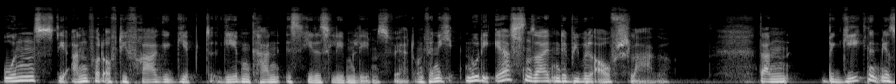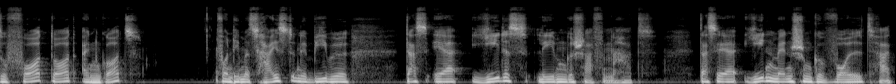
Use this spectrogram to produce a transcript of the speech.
uns die Antwort auf die Frage gibt, geben kann, ist jedes Leben lebenswert. Und wenn ich nur die ersten Seiten der Bibel aufschlage, dann begegnet mir sofort dort ein Gott, von dem es heißt in der Bibel, dass er jedes Leben geschaffen hat, dass er jeden Menschen gewollt hat,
